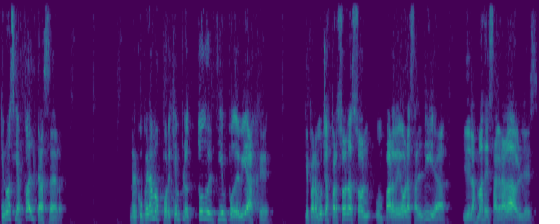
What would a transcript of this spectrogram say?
que no hacía falta hacer. Recuperamos, por ejemplo, todo el tiempo de viaje, que para muchas personas son un par de horas al día y de las más desagradables,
